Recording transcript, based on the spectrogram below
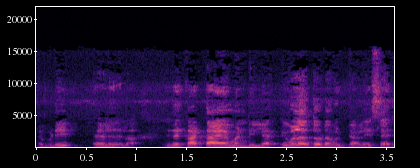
எப்படி எழுதலாம்? இது கட்டாயம் வண்டியில். இவ்வளோத்தோட விட்டாலே சரி.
